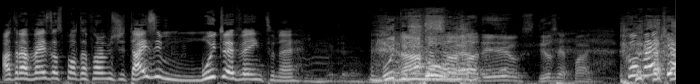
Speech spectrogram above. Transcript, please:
Através das plataformas digitais e muito evento, né? Muito Graças show, a né? Deus, Deus é pai. Como é que é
